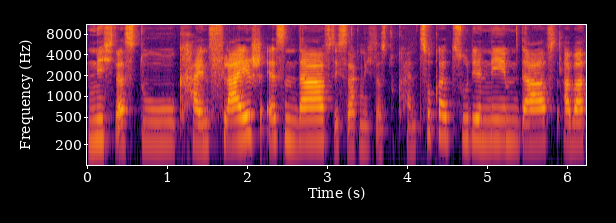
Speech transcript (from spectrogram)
nicht, dass du kein Fleisch essen darfst. Ich sage nicht, dass du keinen Zucker zu dir nehmen darfst. Aber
